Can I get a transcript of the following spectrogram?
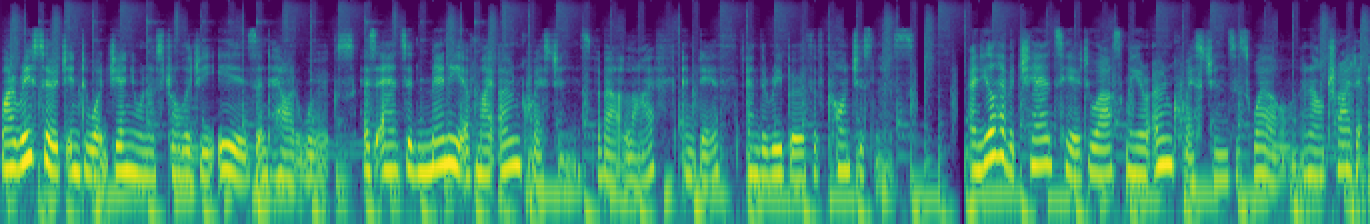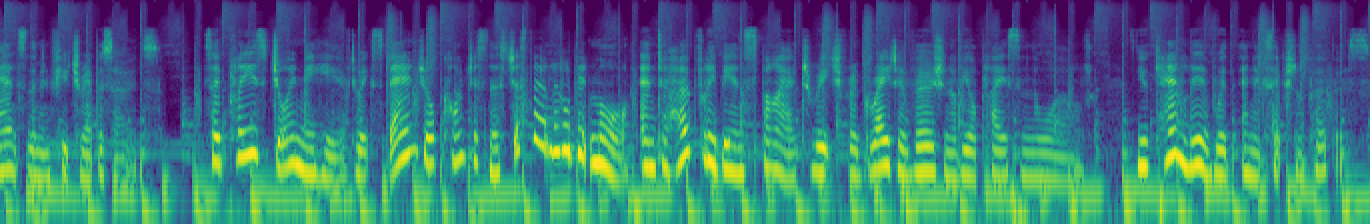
My research into what genuine astrology is and how it works has answered many of my own questions about life and death and the rebirth of consciousness. And you'll have a chance here to ask me your own questions as well, and I'll try to answer them in future episodes. So please join me here to expand your consciousness just a little bit more and to hopefully be inspired to reach for a greater version of your place in the world. You can live with an exceptional purpose.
